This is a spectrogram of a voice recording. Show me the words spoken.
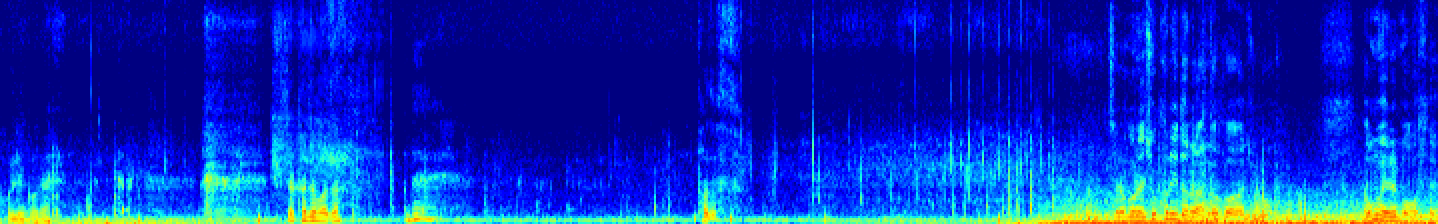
걸린 거네. 시작하자마자. 네. 터졌어. 지난번에 쇼크리더를 안 갖고 와가지고 너무 애를 먹었어요.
